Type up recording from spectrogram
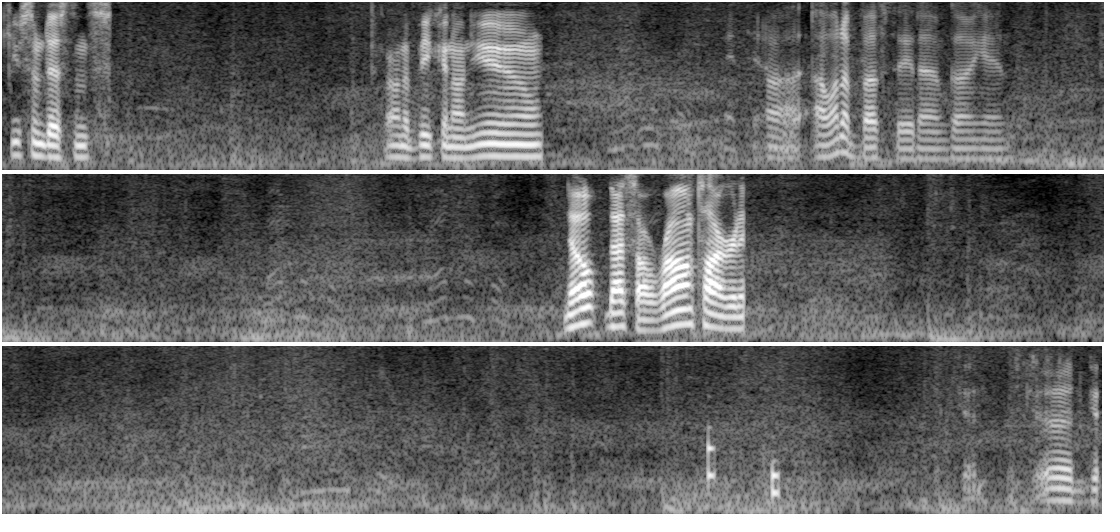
Keep some distance. Throwing a beacon on you. Uh, I want to buff Zayta, I'm going in. Magma fist. Magma fist. Nope, that's a wrong target. Good, good.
